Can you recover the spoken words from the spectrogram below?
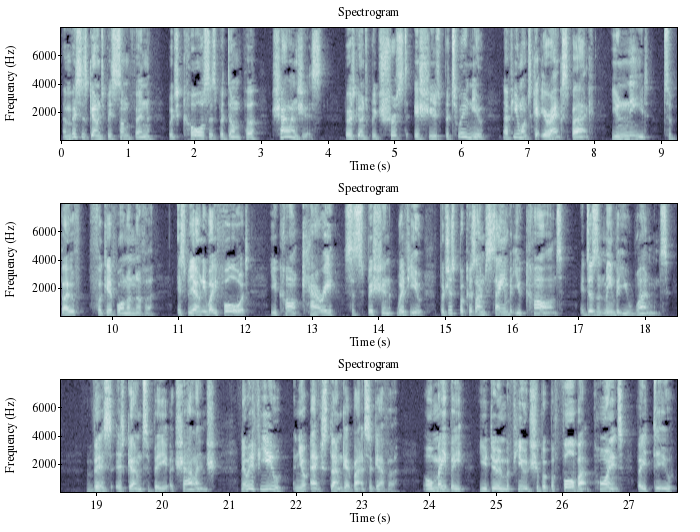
And this is going to be something which causes the dumper challenges. There is going to be trust issues between you. Now, if you want to get your ex back, you need to both forgive one another. It's the only way forward. You can't carry suspicion with you. But just because I'm saying that you can't, it doesn't mean that you won't. This is going to be a challenge. Now, if you and your ex don't get back together, or maybe you do in the future, but before that point, they do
